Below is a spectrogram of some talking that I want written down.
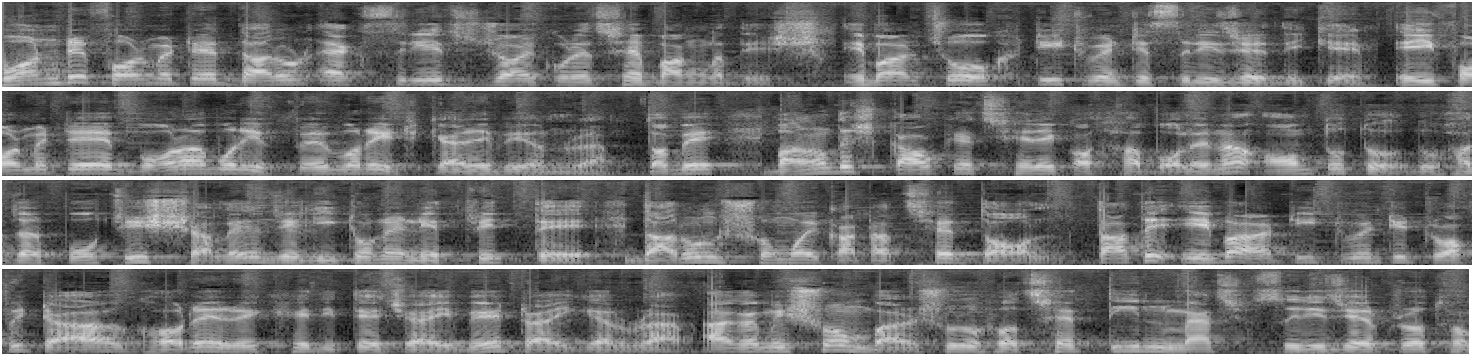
ওয়ানডে ফরম্যাটে দারুণ এক সিরিজ জয় করেছে বাংলাদেশ। এবার চোখ টি টোয়েন্টি সিরিজের দিকে। এই ফরম্যাটে বরাবরই ফেভারিট ক্যারিবিয়ানরা। তবে বাংলাদেশ কাউকে ছেড়ে কথা বলে না, অন্তত দু হাজার পঁচিশ সালে যে লিটনের নেতৃত্বে দারুণ সময় কাটাচ্ছে দল। তাতে এবার টি টোয়েন্টি ট্রফিটা ঘরে রেখে দিতে চাইবে টাইগাররা। আগামী সোমবার শুরু হচ্ছে তিন ম্যাচ সিরিজের প্রথম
